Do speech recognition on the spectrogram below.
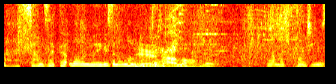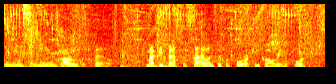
It sounds like that Longleg isn't alone up There's there. our long leg. Not much point to using acid here. Utaru fell. Might be best to silence it before it can call reinforcements.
